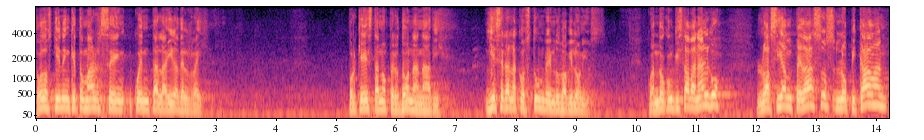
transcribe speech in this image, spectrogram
Todos tienen que tomarse en cuenta la ira del rey, porque ésta no perdona a nadie. Y esa era la costumbre en los babilonios. Cuando conquistaban algo, lo hacían pedazos, lo picaban,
